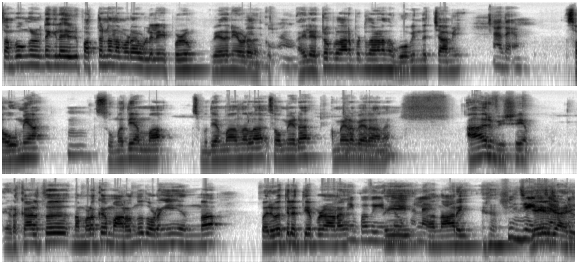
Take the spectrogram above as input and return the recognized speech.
സംഭവങ്ങൾ ഉണ്ടെങ്കിൽ അതിൽ പത്തെണ്ണം നമ്മുടെ ഉള്ളിൽ ഇപ്പോഴും വേദനയോടെ നിൽക്കും. അതിൽ ഏറ്റവും പ്രധാനപ്പെട്ടതാണ് ഗോവിന്ദച്ചാമി സൗമ്യ സുമതി അമ്മ സുമതി അമ്മ എന്നുള്ള സൗമ്യയുടെ അമ്മയുടെ പേരാണ്. ആ ഒരു വിഷയം ഇടക്കാലത്ത് നമ്മളൊക്കെ മറന്നു തുടങ്ങി എന്ന പരുവത്തിലെത്തിയപ്പോഴാണ് ഈ നാറി ജയിൽ ചാടി,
